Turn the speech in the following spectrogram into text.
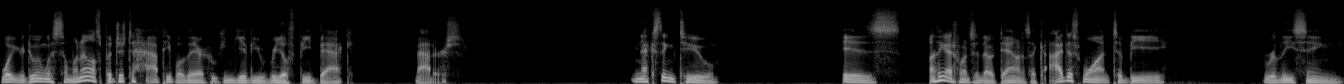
what you're doing with someone else, but just to have people there who can give you real feedback matters. Next thing too is I think I just want to note down. It's like I just want to be releasing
